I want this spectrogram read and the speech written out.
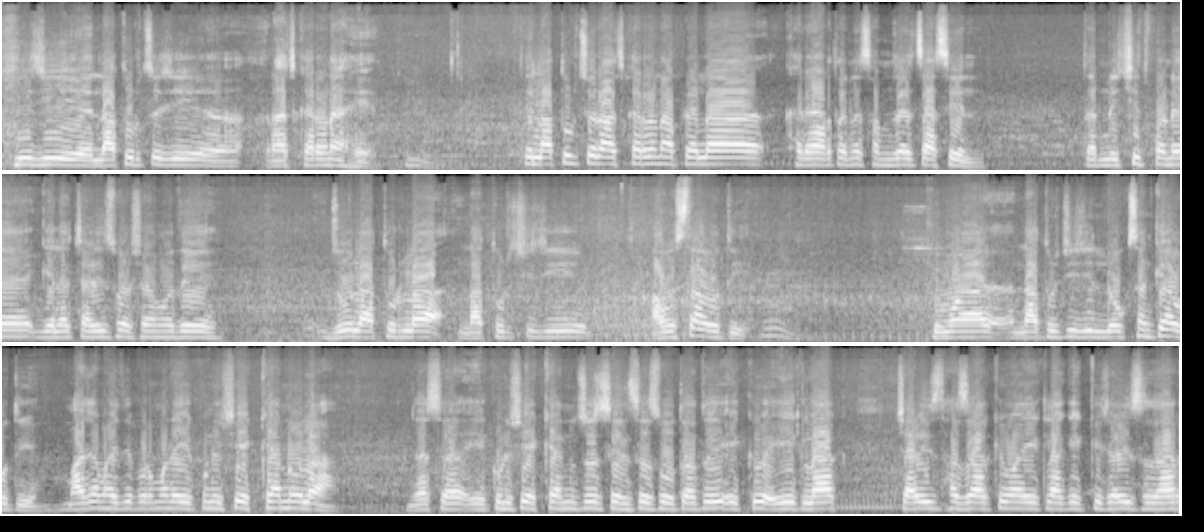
ही जी लातूरचं जे राजकारण आहे ते लातूरचं राजकारण आपल्याला खऱ्या अर्थानं समजायचं असेल तर निश्चितपणे गेल्या चाळीस वर्षामध्ये जो लातूरला लातूरची जी अवस्था होती किंवा लातूरची जी लोकसंख्या होती माझ्या माहितीप्रमाणे एकोणीसशे एक्क्याण्णवला जसं एकोणीसशे एक्क्याण्णवचं सेन्सस होता तो एक एक लाख चाळीस हजार किंवा एक लाख एक्केचाळीस हजार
